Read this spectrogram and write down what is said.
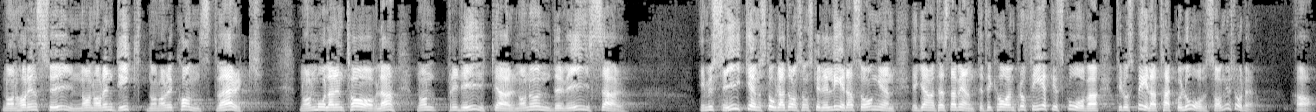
någon har en syn, någon har en dikt, någon har ett konstverk. Någon målar en tavla, någon predikar, någon undervisar. I musiken stod det att de som skulle leda sången i Gamla testamentet fick ha en profetisk gåva till att spela tack och lovsånger, står det. Ja.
